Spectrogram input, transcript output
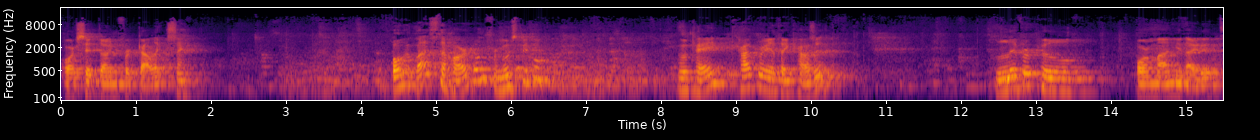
or sit down for Galaxy? Oh, that's the hard one for most people. Okay, Cadbury, I think, has it. Liverpool or Man United?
